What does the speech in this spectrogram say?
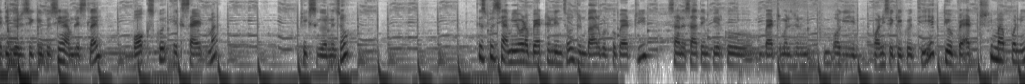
यति गरिसकेपछि हामीले यसलाई बक्सको एक साइडमा फिक्स गर्नेछौँ। त्यसपछि हामी एउटा ब्याट्री लिन्छौँ जुन बाह्र भोल्टको ब्याट्री साढे सात एमपियरको ब्याट्री मैले जुन अघि भनिसकेको थिएँ त्यो ब्याट्रीमा पनि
